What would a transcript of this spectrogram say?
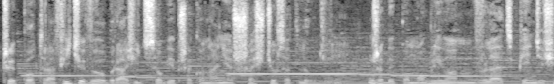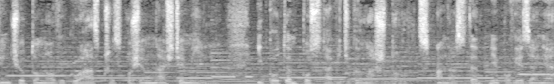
Czy potraficie wyobrazić sobie przekonanie 600 ludzi, żeby pomogli wam wlec 50-tonowy głaz przez 18 mil i potem postawić go na sztorc, a następnie powiedzenie:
